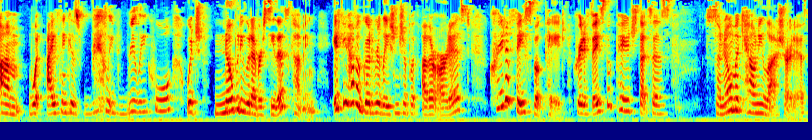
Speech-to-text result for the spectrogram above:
um, what I think is really, really cool, which nobody would ever see this coming. If you have a good relationship with other artists, create a Facebook page. Create a Facebook page that says, Sonoma County Lash Artist,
